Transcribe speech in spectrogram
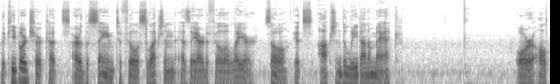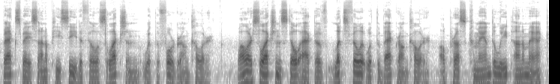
The keyboard shortcuts are the same to fill a selection as they are to fill a layer. So it's Option Delete on a Mac or Alt Backspace on a PC to fill a selection with the foreground color. While our selection is still active, let's fill it with the background color. I'll press Command Delete on a Mac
